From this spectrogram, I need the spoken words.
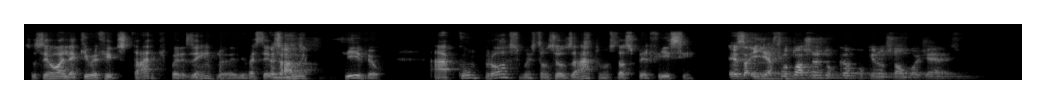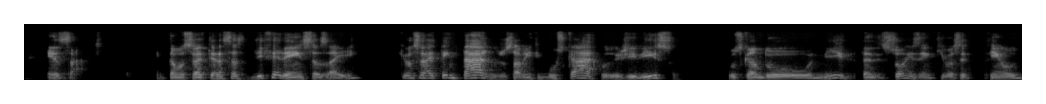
Se você olha aqui o efeito Stark, por exemplo, ele vai ser Exato. muito sensível a quão próximos estão seus átomos da superfície. Exato. E as flutuações do campo que não são homogêneas? Exato. Então você vai ter essas diferenças aí que você vai tentar justamente buscar corrigir isso, buscando transições em que você tenha o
